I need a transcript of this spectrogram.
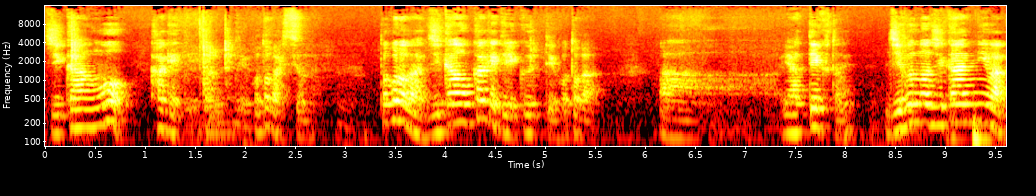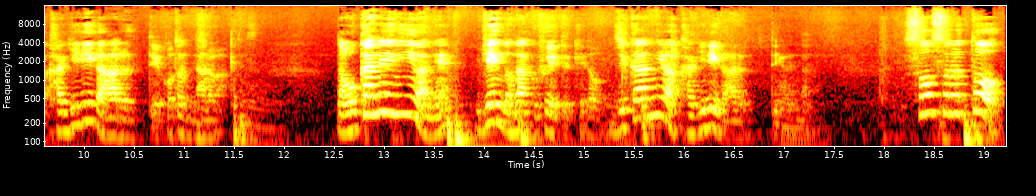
時間をかけていくっていうことが必要になる。ところが時間をかけていくっていうことがあやっていくとね自分の時間には限りがあるっていうことになるわけです。だお金にはね限度なく増えてるけど時間には限りがあるっていうなそうすると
